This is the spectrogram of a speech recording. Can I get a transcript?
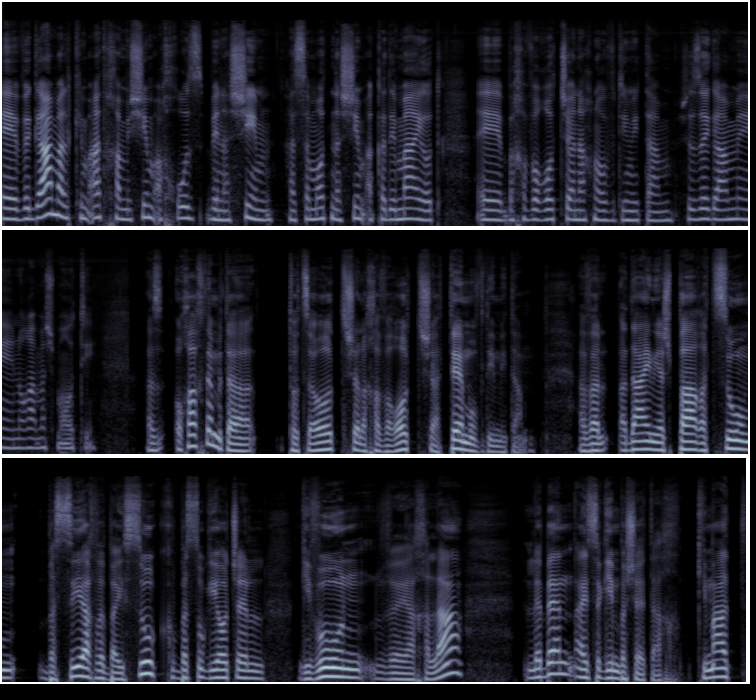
אה, וגם על כמעט 50 אחוז בנשים, השמות נשים אקדמאיות אה, בחברות שאנחנו עובדים איתן, שזה גם נורא משמעותי. אז הוכחתם את התוצאות של החברות שאתם עובדים איתן, אבל עדיין יש פער עצום בשיח ובעיסוק בסוגיות של גיוון והכלה, לבין ההישגים בשטח. כמעט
